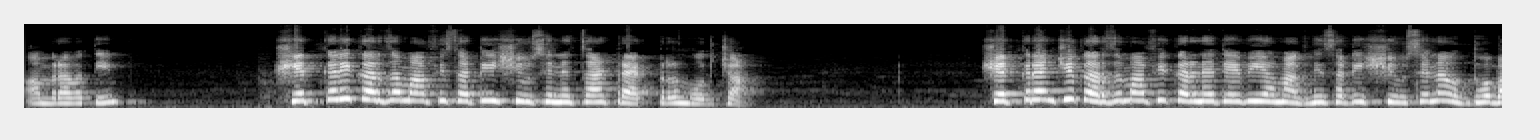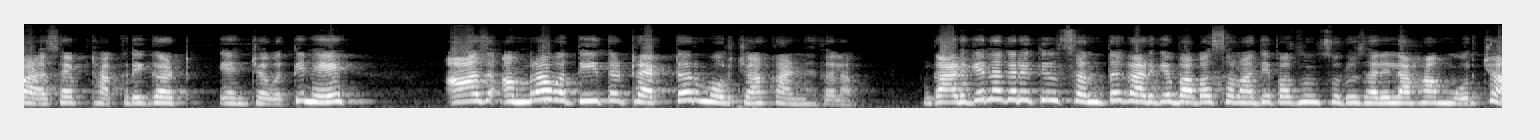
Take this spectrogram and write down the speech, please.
अमरावती. शेतकरी कर्जमाफीसाठी शिवसेनेचा ट्रॅक्टर मोर्चा. शेतकऱ्यांची कर्जमाफी करण्यात यावी या मागणीसाठी शिवसेना उद्धव बाळासाहेब ठाकरे गट यांच्या वतीने आज अमरावतीत ट्रॅक्टर मोर्चा काढण्यात आला. गाडगेनगर येथील संत गाडगे बाबा समाधीपासून सुरू झालेला हा मोर्चा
